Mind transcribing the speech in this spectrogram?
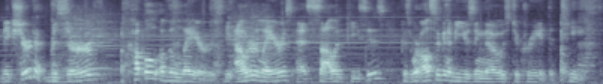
make sure to reserve a couple of the layers, the outer layers, as solid pieces because we're also going to be using those to create the teeth.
